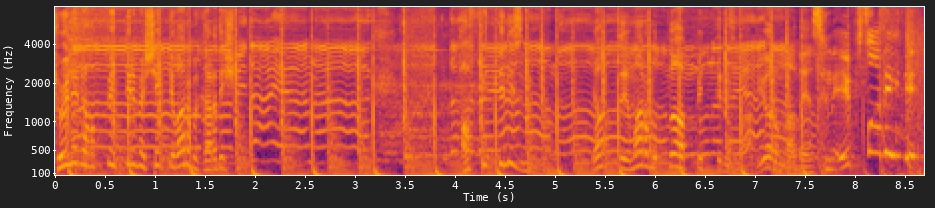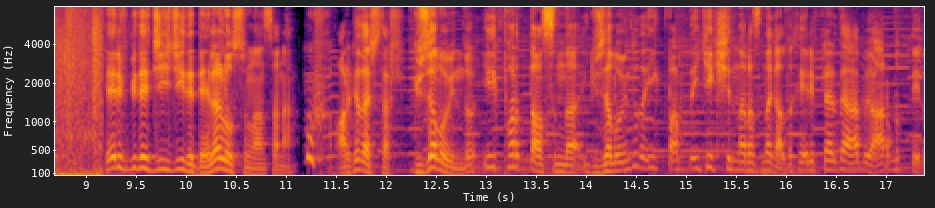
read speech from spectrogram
Şöyle bir affettirme şekli var mı kardeşim? Affettiniz mi? Yaptığım armutluğu affettiniz mi abi? Yorumlarda yazın. Efsaneydi. Herif bir de GG dedi. Helal olsun lan sana. Uf, arkadaşlar güzel oyundu. İlk part da aslında güzel oyundu da ilk partta iki kişinin arasında kaldık. Herifler de abi armut değil.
